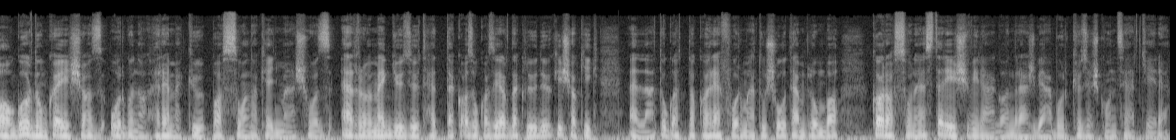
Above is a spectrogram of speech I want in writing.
A Gordonka és az Orgona remekül passzolnak egymáshoz. Erről meggyőződhettek azok az érdeklődők is, akik ellátogattak a református ótemplomba Karasszon Eszter és Virág András Gábor közös koncertjére.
